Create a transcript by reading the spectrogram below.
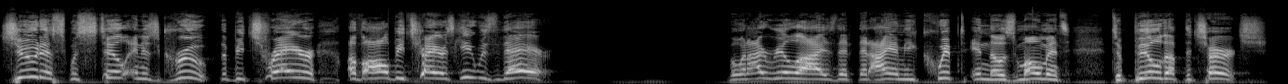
Judas was still in his group, the betrayer of all betrayers. He was there. But when I realized that, that I am equipped in those moments to build up the church,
